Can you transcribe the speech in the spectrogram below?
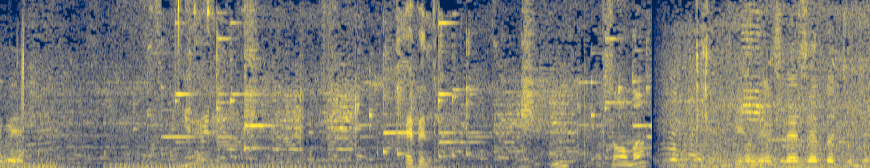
ఏమి? ఇన్సూరెన్స్ ఎంత వచ్చింది?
